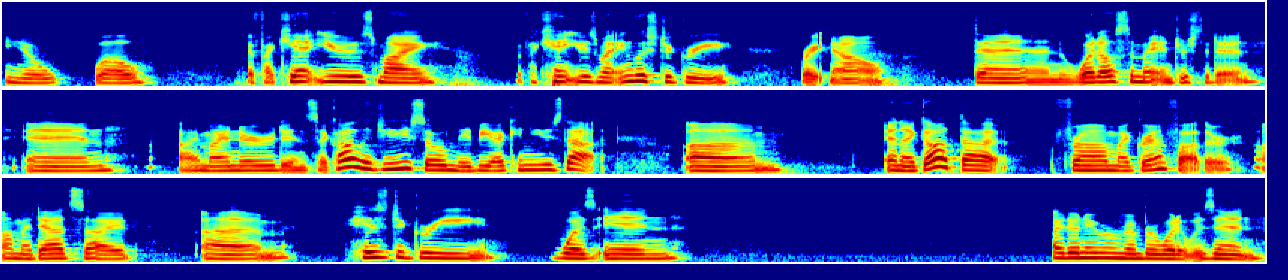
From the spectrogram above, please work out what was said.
you know, well, if I can't use my if I can't use my English degree right now, then what else am I interested in? And I minored in psychology, so maybe I can use that. Um, and I got that from my grandfather on my dad's side. Um, his degree was in, I don't even remember what it was in,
